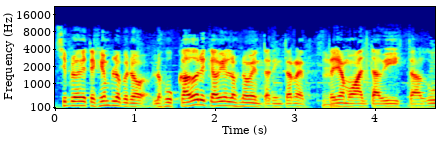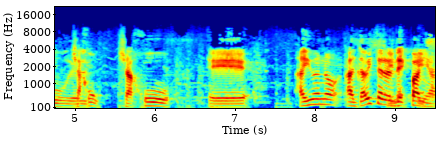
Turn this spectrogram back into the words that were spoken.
siempre doy este ejemplo, pero los buscadores que había en los 90 en internet, Mm. teníamos Altavista, Google, Yahoo. Yahoo, eh, hay uno, Altavista era el de. España.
